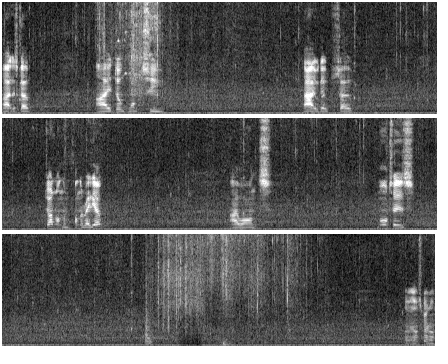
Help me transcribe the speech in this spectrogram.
Alright, let's go. I don't want to. Ah, here we go. So, John on the on the radio. I want mortars. What's going on?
